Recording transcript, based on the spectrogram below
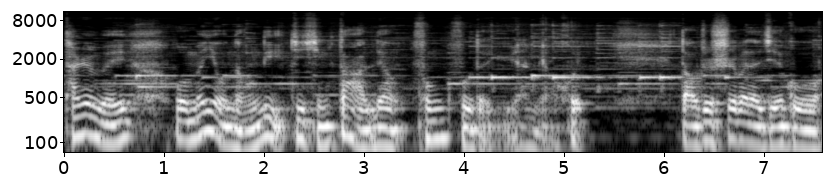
他认为我们有能力进行大量丰富的语言描绘，导致失败的结果。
